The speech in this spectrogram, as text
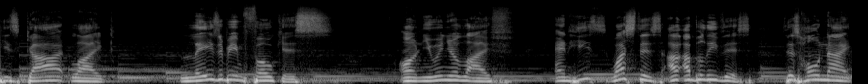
He's got like laser beam focus on you in your life. And he's, watch this, I, I believe this. This whole night,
